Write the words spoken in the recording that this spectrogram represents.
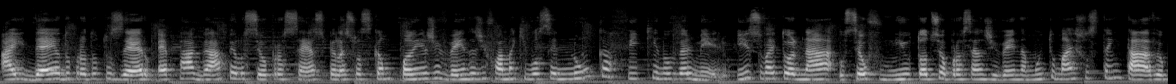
A ideia do produto zero é pagar pelo seu processo, pelas suas campanhas de vendas, de forma que você nunca fique no vermelho. Isso vai tornar o seu funil, todo o seu processo de venda muito mais sustentável,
